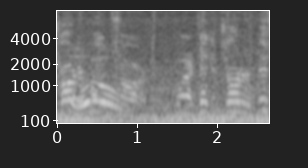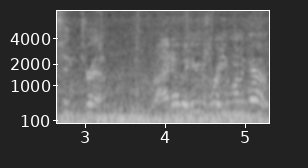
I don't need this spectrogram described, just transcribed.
charter boats are. You want to take a charter fishing trip. Right over here is where you want to go.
